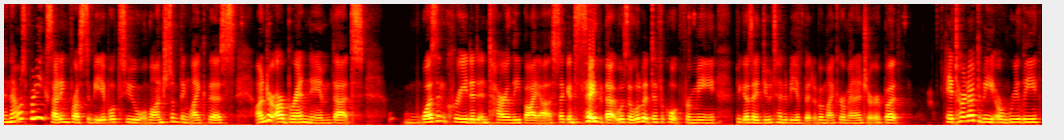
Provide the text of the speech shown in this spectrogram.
And that was pretty exciting for us to be able to launch something like this under our brand name that wasn't created entirely by us. I can say that that was a little bit difficult for me because I do tend to be a bit of a micromanager, but it turned out to be a really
